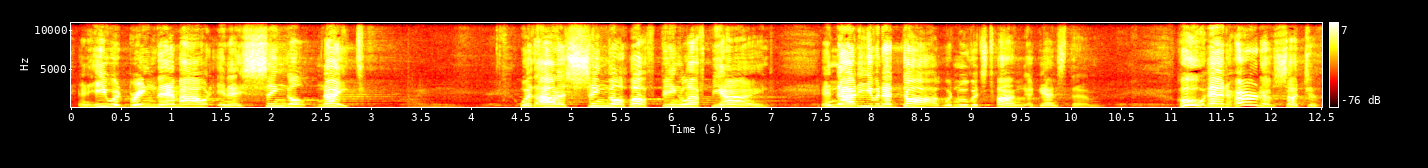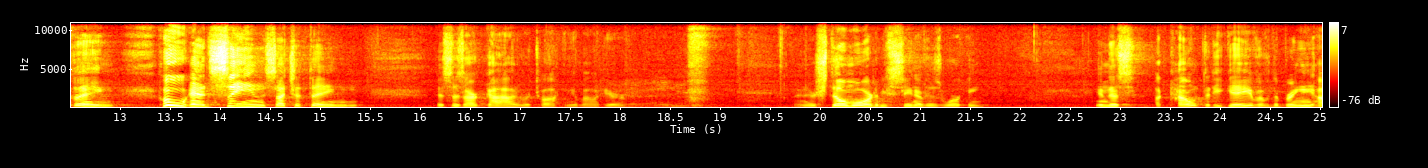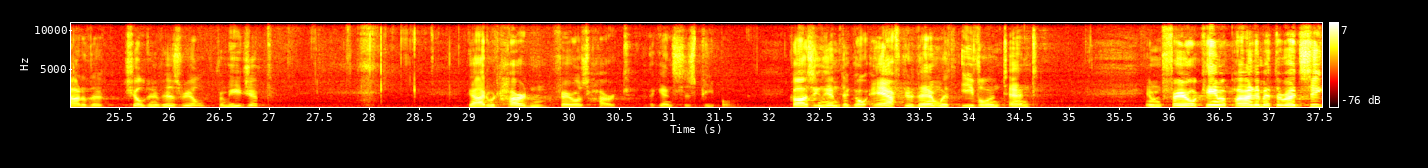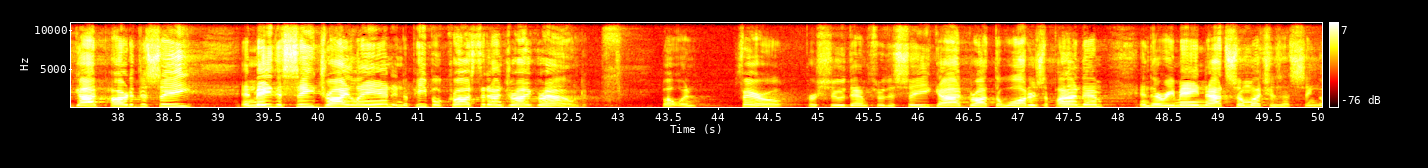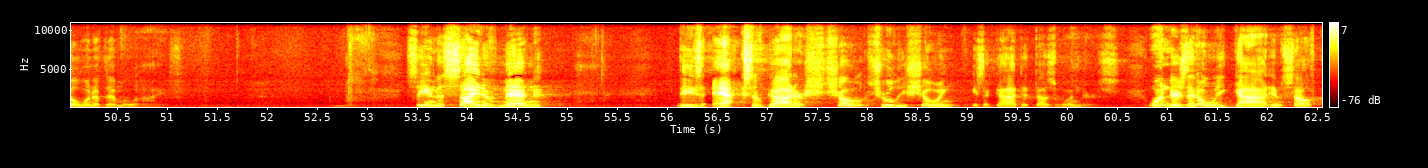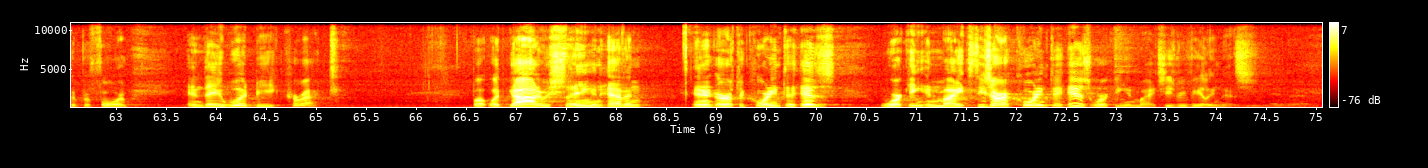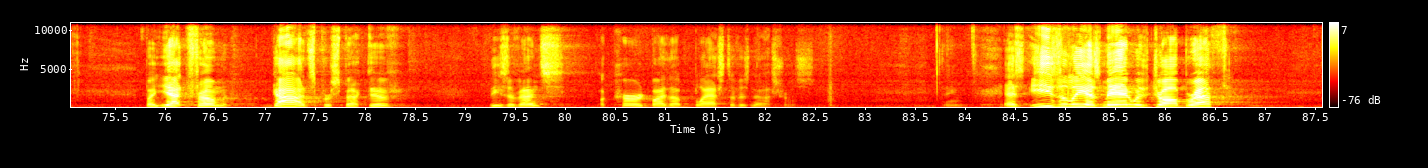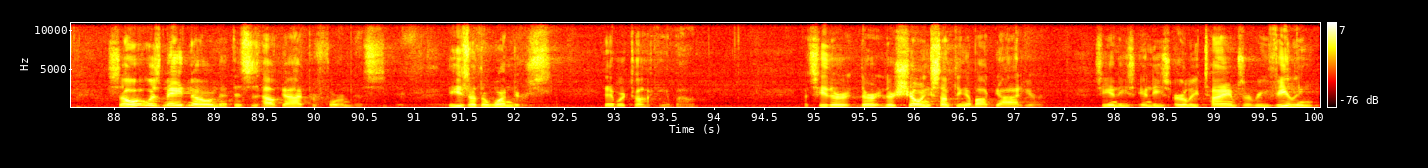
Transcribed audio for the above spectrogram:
and he would bring them out in a single night without a single hoof being left behind, and not even a dog would move its tongue against them. Who had heard of such a thing? Who had seen such a thing? This is our God we're talking about here. And there's still more to be seen of his working. In this account that he gave of the bringing out of the children of Israel from Egypt, God would harden Pharaoh's heart against his people, causing him to go after them with evil intent. And when Pharaoh came upon them at the Red Sea, God parted the sea and made the sea dry land, and the people crossed it on dry ground. But when Pharaoh pursued them through the sea, God brought the waters upon them, and there remained not so much as a single one of them alive. See, in the sight of men, these acts of God are show, truly showing He's a God that does wonders. Wonders that only God Himself could perform. And they would be correct. But what God was saying in heaven and in earth according to His working in mights, these are according to His working in mights. He's revealing this. But yet, from God's perspective, these events occurred by the blast of His nostrils. As easily as man withdraw breath, so it was made known that this is how God performed this. These are the wonders that we're talking about. But see, they're, they're, they're showing something about God here. See, in these, in these early times, they're revealing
